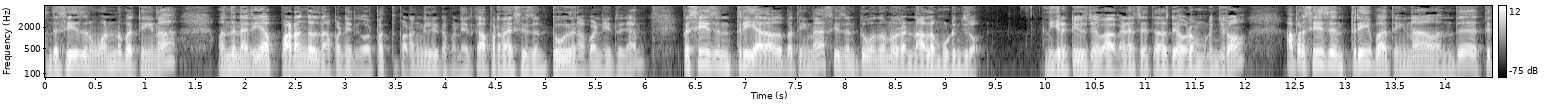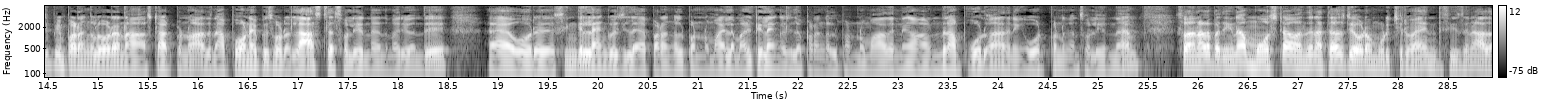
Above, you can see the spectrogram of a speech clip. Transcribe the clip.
இந்த சீசன் ஒன்று பார்த்தீங்கன்னா வந்து நிறையா படங்கள் நான் பண்ணியிருக்கேன். ஒரு பத்து படங்கள் கிட்ட பண்ணியிருக்கேன். அப்புறம் தான் சீசன் டூ இது நான் பண்ணிகிட்ருக்கேன் இப்போ சீசன் த்ரீ அதாவது பார்த்தீங்கன்னா சீசன் டூ வந்து ஒன்று ரெண்டு நாளில் முடிஞ்சிடும் இன்றைக்கி டியூஸ்டேவா வெனஸ்டே தேர்ஸ்டேவோட முடிஞ்சிடும் அப்புறம் சீசன் த்ரீ பார்த்தீங்கன்னா வந்து திருப்பி படங்களோட நான் ஸ்டார்ட் பண்ணுவேன். அது நான் போன எபிசோட லாஸ்ட்டில் சொல்லியிருந்தேன். இந்த மாதிரி வந்து ஒரு சிங்கிள் லாங்குவேஜில் படங்கள் பண்ணணுமா இல்லை மல்டி லாங்குவேஜில் படங்கள் பண்ணணுமா அதை நான் வந்து நான் போடுவேன். அதை நீங்கள் ஓட் பண்ணுங்கன்னு சொல்லியிருந்தேன். ஸோ அதனால் பார்த்தீங்கன்னா மோஸ்ட்டாக வந்து நான் தேர்ஸ்டேவோட முடிச்சிருவேன் இந்த சீசனை அது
